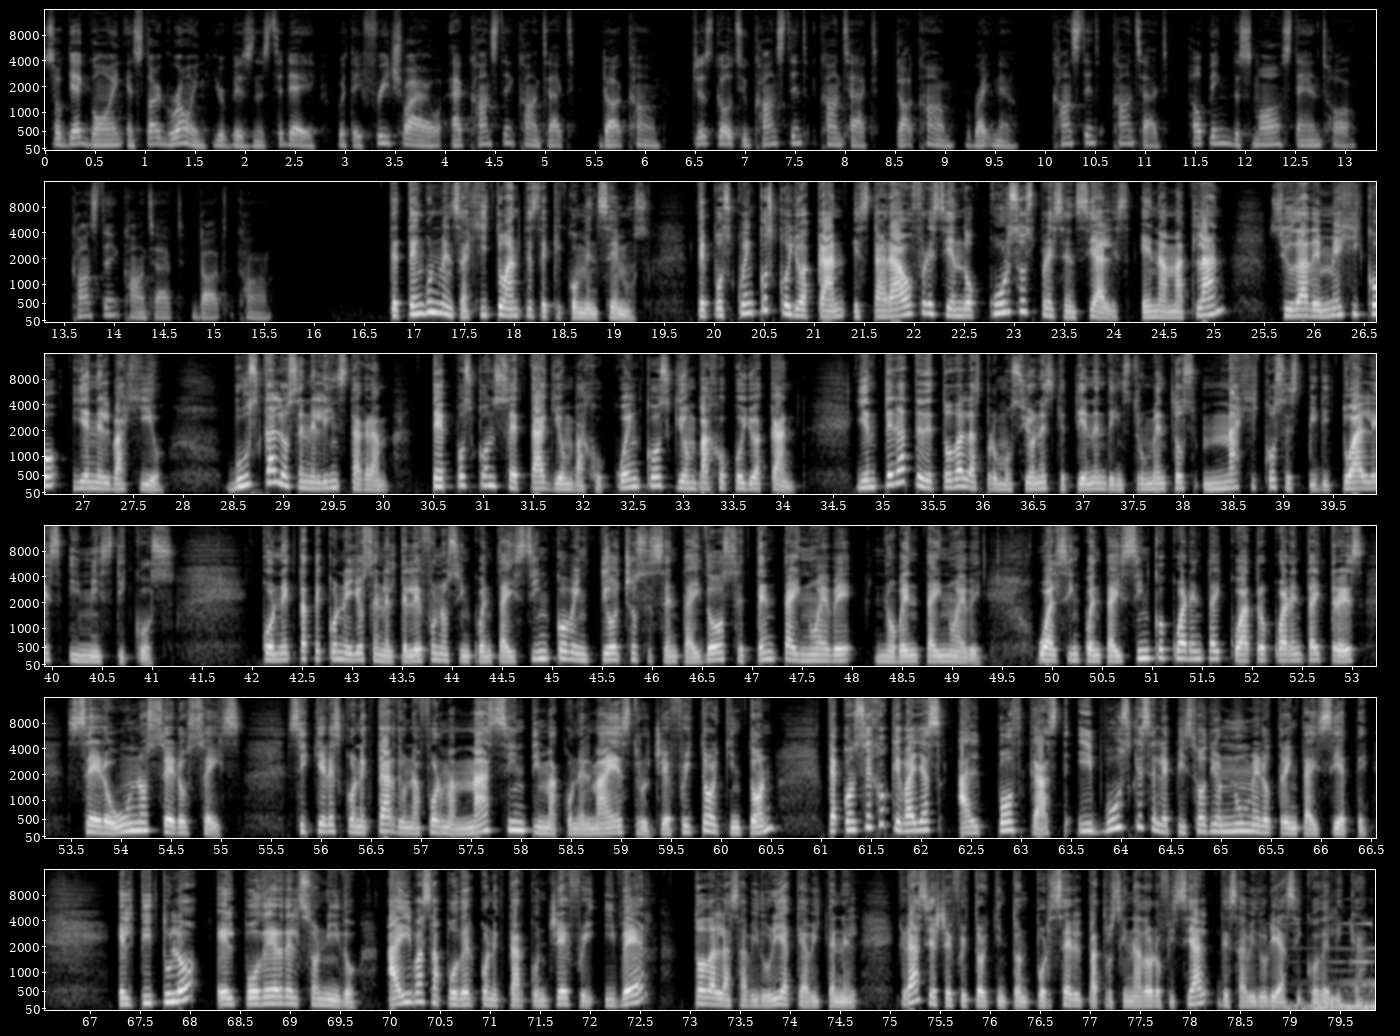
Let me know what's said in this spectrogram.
So get going and start growing your business today with a free trial at constantcontact.com. Just go to constantcontact.com right now. Constant Contact, helping the small stand tall. ConstantContact.com. Te tengo un mensajito antes de que comencemos. Teposcuencos Coyoacán estará ofreciendo cursos presenciales en Amatlán, Ciudad de México y en el Bajío Búscalos en el Instagram tepos con z-cuencos-coyoacán y entérate de todas las promociones que tienen de instrumentos mágicos, espirituales y místicos. Conéctate con ellos en el teléfono 55 28 62 79 99 o al 55 44 43 0106 si quieres conectar de una forma más íntima con el maestro Jeffrey Torkington, te aconsejo que vayas al podcast y busques el episodio número 37. El título, El poder del sonido. Ahí vas a poder conectar con Jeffrey y ver toda la sabiduría que habita en él. Gracias Jeffrey Torkington por ser el patrocinador oficial de Sabiduría Psicodélica.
